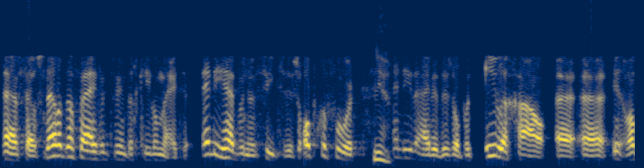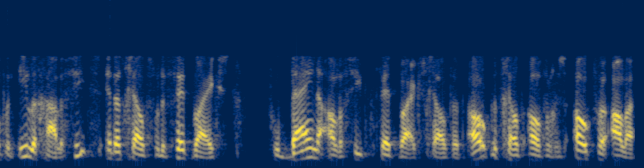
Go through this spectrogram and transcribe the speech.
Uh, veel sneller dan 25 kilometer. En die hebben hun fiets dus opgevoerd. Ja. En die rijden dus op een, illegaal, uh, op een illegale fiets. En dat geldt voor de fatbikes. Voor bijna alle fatbikes geldt dat ook. Dat geldt overigens ook voor alle,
